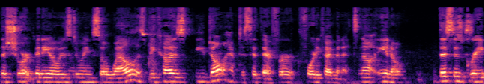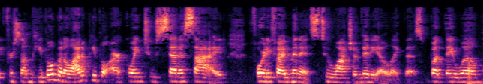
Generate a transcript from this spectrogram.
the short video is doing so well is because you don't have to sit there for 45 minutes. Now you know this is great for some people but a lot of people aren't going to set aside 45 minutes to watch a video like this but they will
